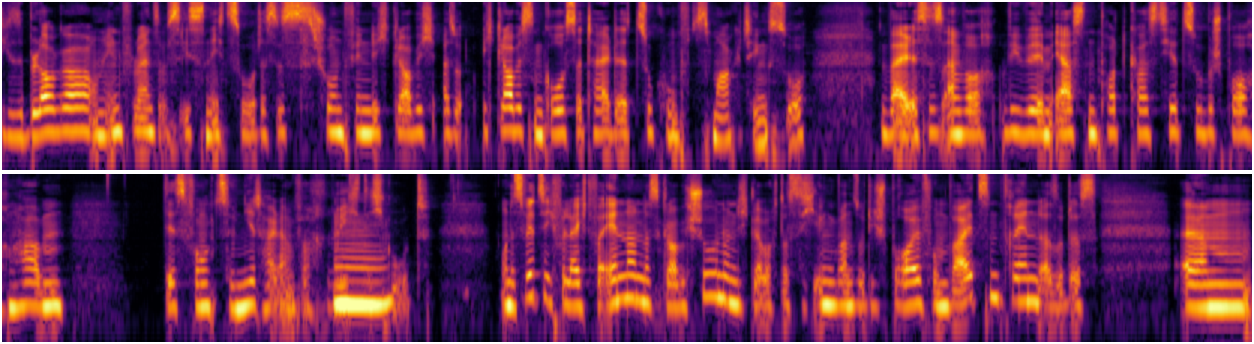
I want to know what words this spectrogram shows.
diese Blogger und Influencer, es ist nicht so. Das ist schon, finde ich, glaube ich, also ich glaube, es ist ein großer Teil der Zukunft des Marketings so. Weil es ist einfach, wie wir im ersten Podcast hierzu besprochen haben, das funktioniert halt einfach richtig gut. Und es wird sich vielleicht verändern, das glaube ich schon. Und ich glaube auch, dass sich irgendwann so die Spreu vom Weizen trennt. Also dass ähm,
